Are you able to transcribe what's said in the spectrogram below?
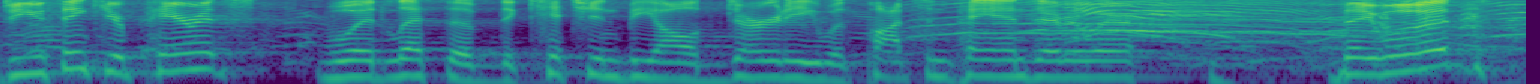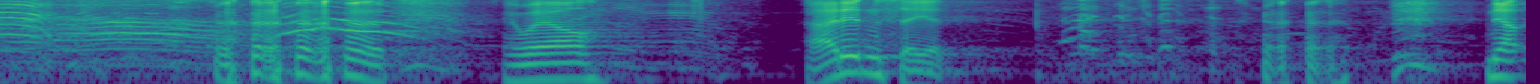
Do you think your parents would let the, the kitchen be all dirty with pots and pans everywhere? They would? well, I didn't say it. Now,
